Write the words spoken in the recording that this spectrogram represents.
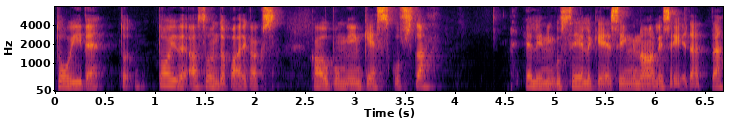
toive, to, toiveasuntopaikaksi kaupungin keskusta. Eli niin kuin selkeä signaali siitä, että,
